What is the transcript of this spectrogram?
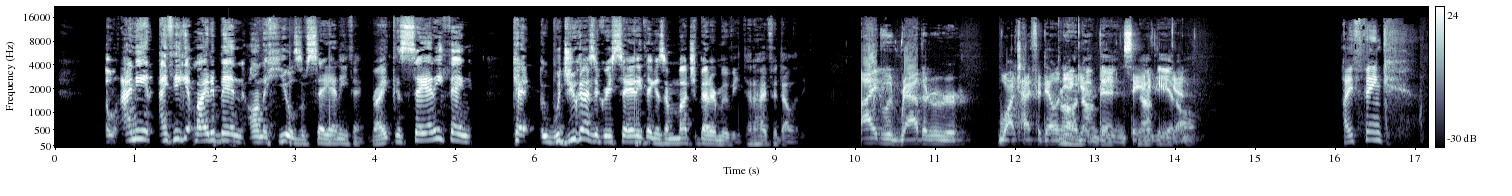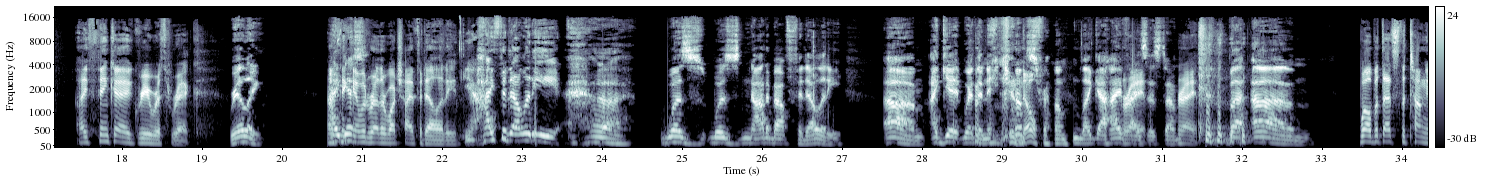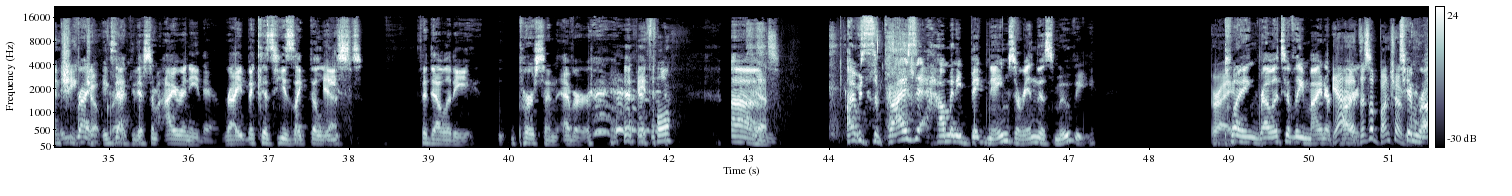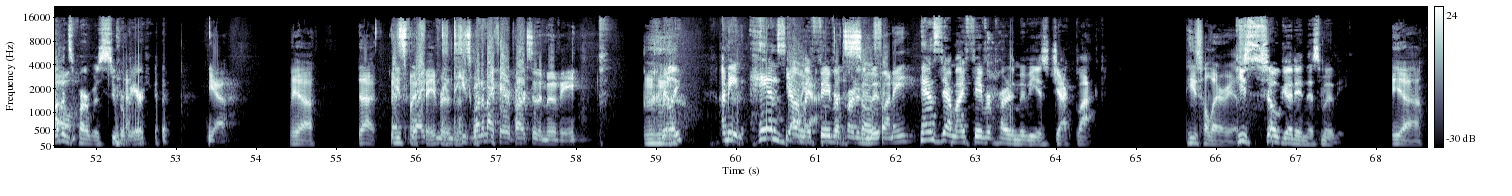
I mean, I think it might have been on the heels of Say Anything, right? Because Say Anything, can, would you guys agree? Say Anything is a much better movie than High Fidelity. I would rather watch High Fidelity Oh, again not me. than say Not anything me at again. all. I think, I think I agree with Rick. Really? I, I think guess- I would rather watch High Fidelity. Yeah. High Fidelity uh, was was not about fidelity. Um, I get where the name comes No. from, like a high fi Right, system, Right. but um, Well, but that's the tongue-in-cheek right, joke. exactly. There's some irony there, right? Because he's like the Yes. least fidelity person ever. Faithful. um, yes. I was surprised at how many big names are in this movie, Right. playing relatively minor yeah, parts. there's a bunch of Tim Wow. Robbins' part was super weird. Yeah. Yeah, that he's That's my like- favorite. in He's one of my favorite parts of the movie. Mhm. really? I mean, hands down, Oh, my yeah. favorite That's part of the movie. funny. Hands down, my favorite part of the movie is Jack Black. He's hilarious. He's so good in this movie. yeah.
